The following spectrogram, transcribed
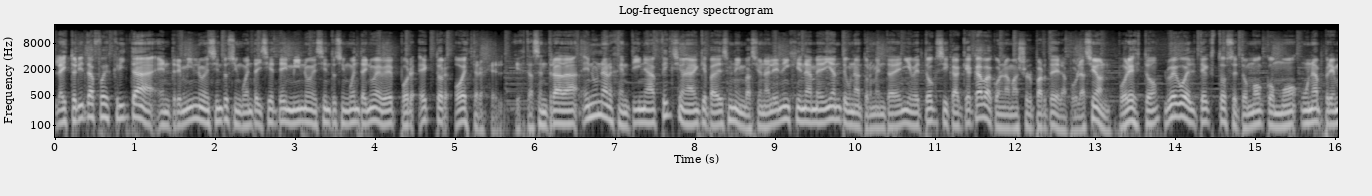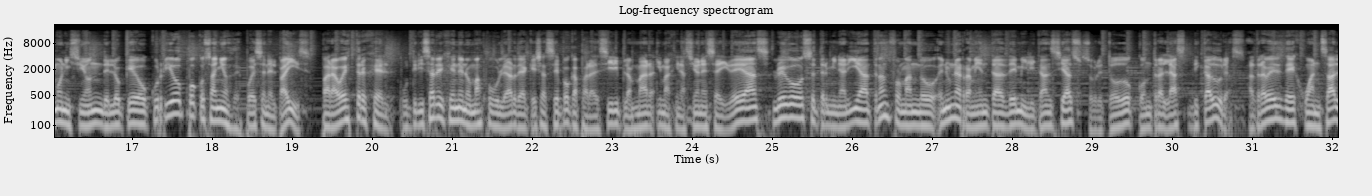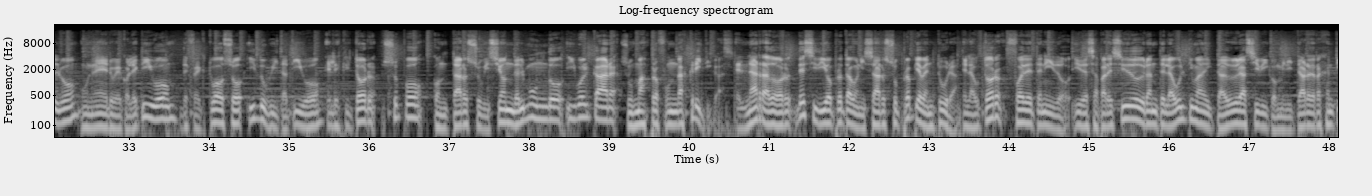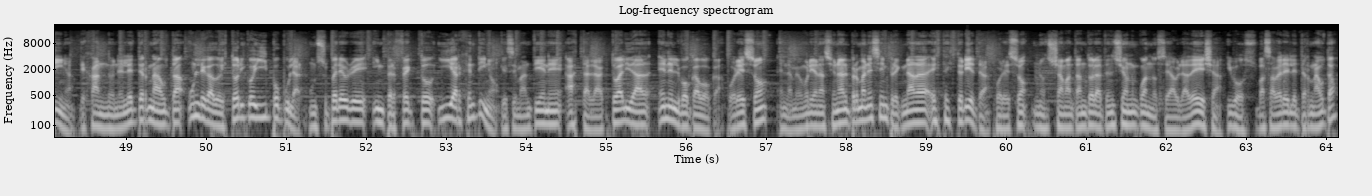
La historieta fue escrita entre 1957 y 1959 por Héctor Oesterheld y está centrada en una Argentina ficcional que padece una invasión alienígena mediante una tormenta de nieve tóxica que acaba con la mayor parte de la población. Por esto, luego el texto se tomó como una premonición de lo que ocurrió pocos años después en el país. Para Oesterheld, utilizar el género más popular de aquellas épocas para decir y plasmar imaginaciones e ideas, luego se terminaría transformando en una herramienta de militancias, sobre todo contra las dictaduras. A través de Juan Salvo, un héroe colectivo, defectuoso y dubitativo, el escritor supo contar su visión del mundo y volcar sus más profundas críticas. El narrador decidió protagonizar su propia aventura. El autor fue detenido y desaparecido durante la última dictadura cívico-militar de Argentina, dejando en el Eternauta un legado histórico y popular, un superhéroe imperfecto y argentino que se mantiene hasta la actualidad en el boca a boca. Por eso, en la memoria nacional permanece impregnada esta historieta, por eso nos llama tanto la atención cuando se habla de ella. ¿Y vos, vas a ver el Eternauta?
